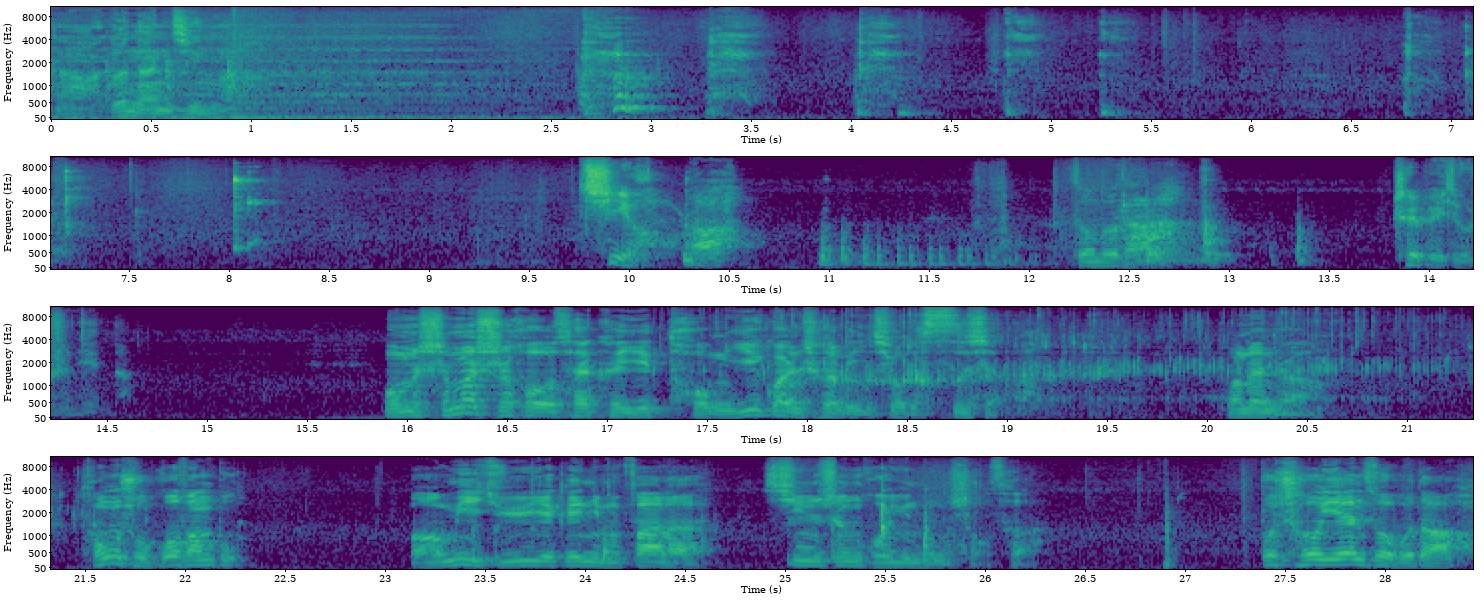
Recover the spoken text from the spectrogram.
哪个南京啊？气好了，曾督察，这杯就是您的。我们什么时候才可以统一贯彻领袖的思想啊？王站长，同属国防部，保密局也给你们发了新生活运动的手册。不抽烟做不到，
